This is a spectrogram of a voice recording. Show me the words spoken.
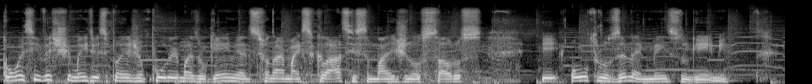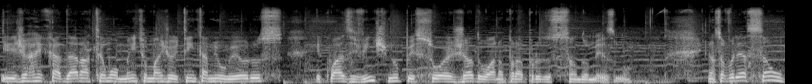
Com esse investimento, eles planejam polir mais o game, adicionar mais classes, mais dinossauros e outros elementos no game. Eles já arrecadaram até o momento mais de 80 mil euros e quase 20 mil pessoas já doaram para a produção do mesmo. Em nossa avaliação,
